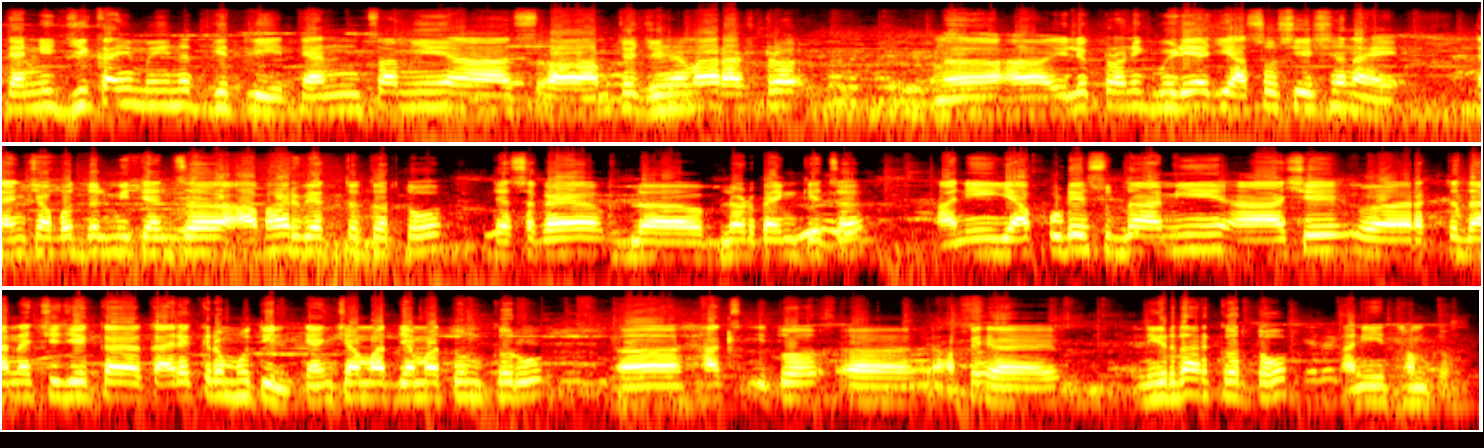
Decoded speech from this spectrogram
त्यांनी जी काही मेहनत घेतली त्यांचा मी स- आमच्या जय महाराष्ट्र इलेक्ट्रॉनिक मीडिया जी असोसिएशन आहे त्यांच्याबद्दल मी त्यांचं आभार व्यक्त करतो त्या सगळ्या ब्ल ब्लड बँकेचं आणि यापुढे सुद्धा आम्ही असे रक्तदानाचे जे का कार्यक्रम होतील त्यांच्या माध्यमातून करू. हाच इथं आपे निर्धार करतो आणि थांबतो.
